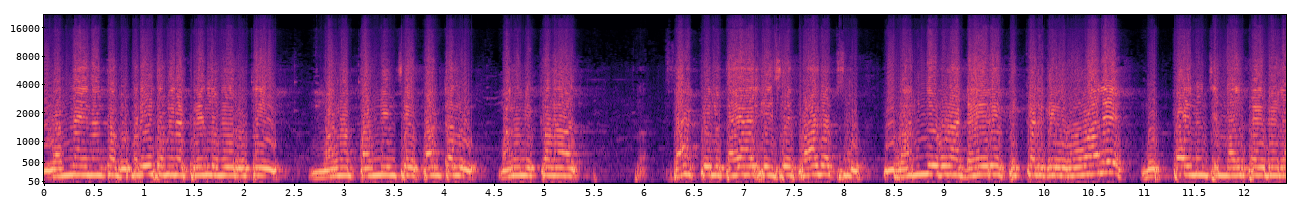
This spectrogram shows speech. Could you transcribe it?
ఇవన్నీ అయినాక విపరీతమైన ట్రైన్లు వేరుతాయి మనం పండించే పంటలు మనం ఇక్కడ ఫ్యాక్టరీలు తయారు చేసే ప్రోడక్ట్స్ ఇవన్నీ కూడా డైరెక్ట్ ఇక్కడికి వెళ్ళి పోవాలి. ముప్పై నుంచి నలభై వేల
